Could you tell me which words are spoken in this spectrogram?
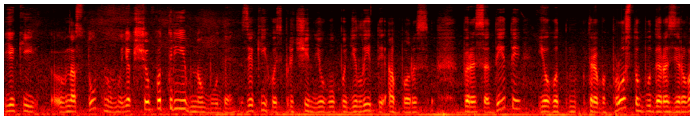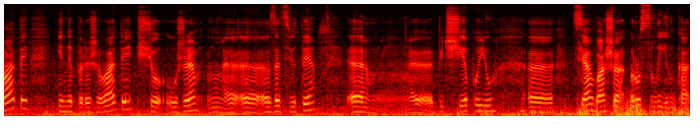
який в наступному, якщо потрібно буде з якихось причин його поділити або пересадити, його треба просто буде розірвати і не переживати, що вже е, е, зацвіте е, е, під щепою е, ця ваша рослинка.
